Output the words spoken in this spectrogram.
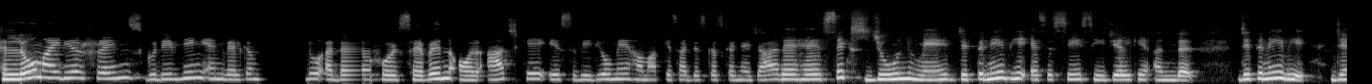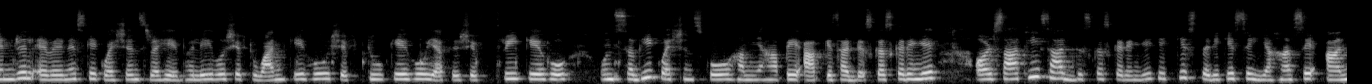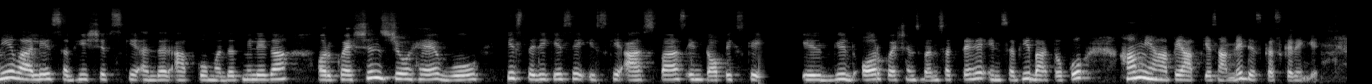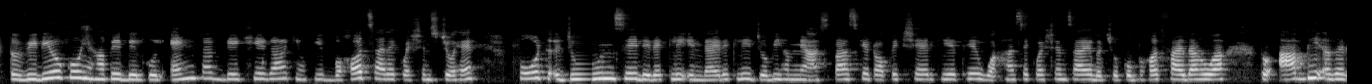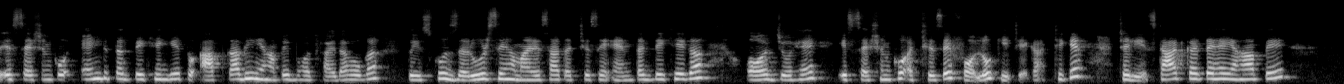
Hello my dear friends good evening and welcome to Adda four seven और आज के इस वीडियो में हम आपके साथ डिस्कस करने जा रहे हैं सिक्स जून में जितने भी एसएससी सीजीएल के अंदर, जितने भी जनरल अवेयरनेस के क्वेश्चंस रहे, भले वो शिफ्ट वन के हो शिफ्ट टू के हो या फिर शिफ्ट थ्री के हो उन सभी क्वेश्चंस को हम यहाँ पे आपके साथ डिस्कस करेंगे और साथ ही साथ डिस्कस करेंगे कि किस तरीके से यहाँ से आने वाले सभी शिफ्ट्स के अंदर आपको मदद मिलेगा और क्वेश्चंस जो है वो किस तरीके से इसके आसपास इन टॉपिक्स के इर्द गिर्द और क्वेश्चंस बन सकते हैं, इन सभी बातों को हम यहाँ पे आपके सामने डिस्कस करेंगे। तो वीडियो को यहाँ पे बिल्कुल एंड तक देखिएगा क्योंकि बहुत सारे क्वेश्चंस जो है फोर्थ जून से डायरेक्टली इनडायरेक्टली जो भी हमने आसपास के टॉपिक शेयर किए थे, वहाँ से क्वेश्चन आए, बच्चों को बहुत फ़ायदा हुआ। तो आप भी अगर इस सेशन को एंड तक देखेंगे तो आपका भी यहाँ पे बहुत फ़ायदा होगा। तो इसको ज़रूर से हमारे साथ अच्छे से एंड तक देखिएगा और जो है, इस सेशन को अच्छे से फॉलो कीजिएगा। ठीक है? चलिए स्टार्ट करते हैं यहाँ पे।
